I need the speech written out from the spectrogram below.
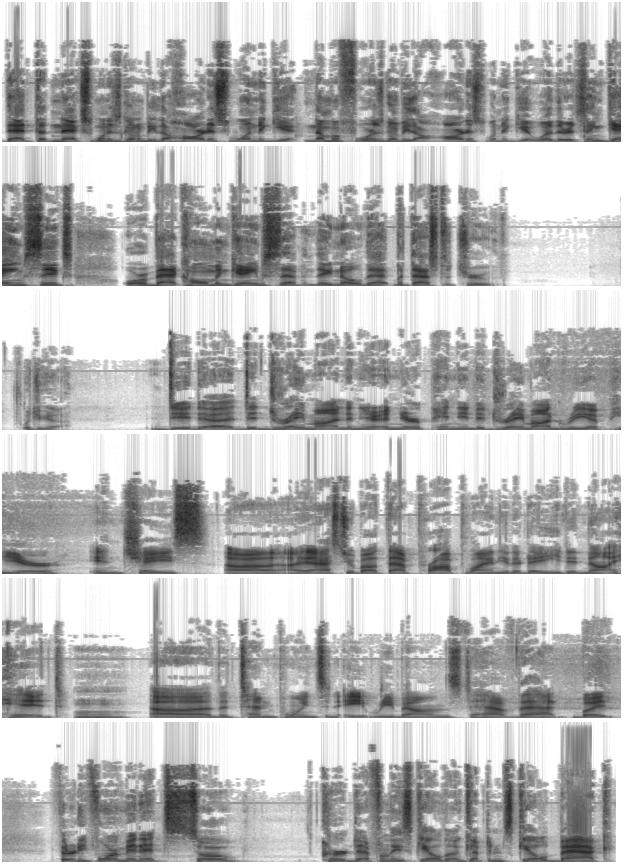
that the next one is going to be the hardest one to get. Number four is going to be the hardest one to get, whether it's in game six or back home in game seven. They know that, but that's the truth. What you got? Did uh, did Draymond, in your in your opinion, did Draymond reappear in Chase? Uh, I asked you about that prop line the other day. He did not hit mm-hmm. uh, the ten points and eight rebounds to have that, but thirty four minutes. So Kerr definitely scaled kept him scaled back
